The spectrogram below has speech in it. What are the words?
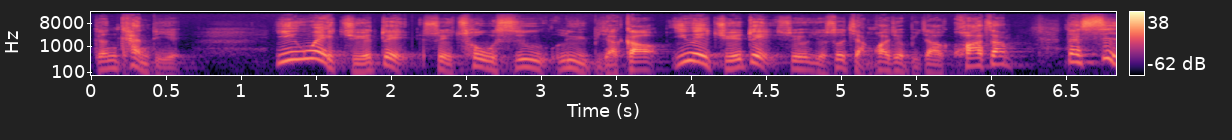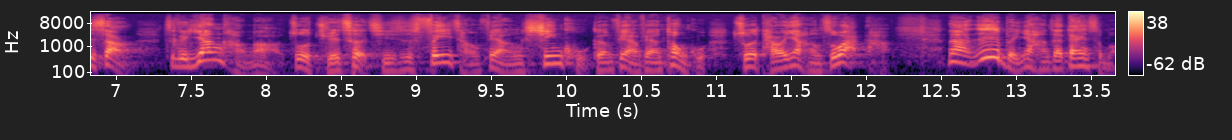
跟看跌。因为绝对，所以错误失误率比较高；因为绝对，所以有时候讲话就比较夸张。但事实上，这个央行啊做决策其实非常非常辛苦跟非常非常痛苦。除了台湾央行之外，哈，那日本央行在担心什么？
